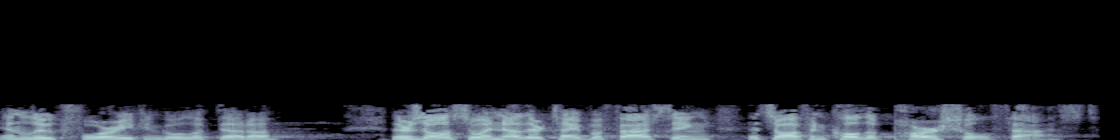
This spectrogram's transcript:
in Luke 4. You can go look that up. There's also another type of fasting that's often called a partial fast.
